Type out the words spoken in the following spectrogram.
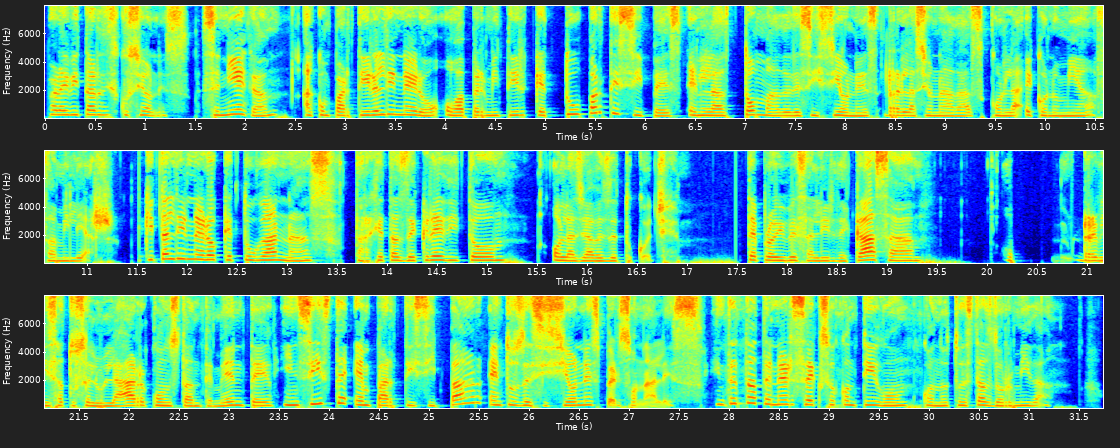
para evitar discusiones. Se niega a compartir el dinero o a permitir que tú participes en la toma de decisiones relacionadas con la economía familiar. Quita el dinero que tú ganas, tarjetas de crédito o las llaves de tu coche. Te prohíbe salir de casa, revisa tu celular constantemente, insiste en participar en tus decisiones personales. Intenta tener sexo contigo cuando tú estás dormida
